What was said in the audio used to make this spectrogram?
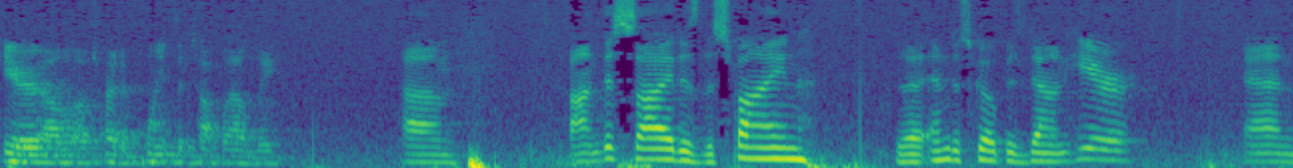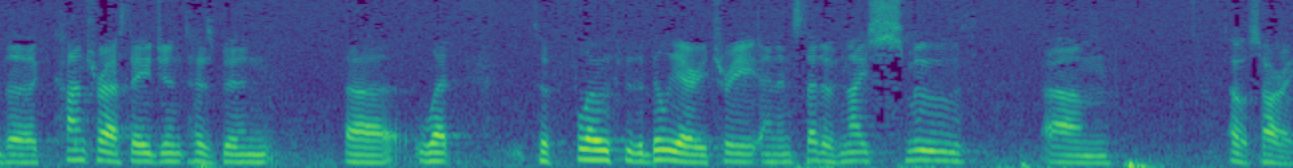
here, I'll, I'll try to point and talk loudly. Um, on this side is the spine, the endoscope is down here, and the contrast agent has been uh, let to flow through the biliary tree, and instead of nice, smooth, um, oh, sorry,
